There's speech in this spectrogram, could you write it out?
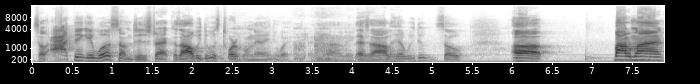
So I think it was something to distract because all we do is twerk on there anyway. That's all That's all the hell we do. So, uh, bottom line,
